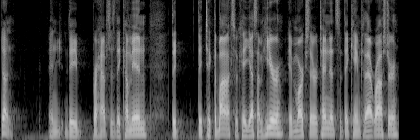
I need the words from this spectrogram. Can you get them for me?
Done. And they perhaps as they come in, they they tick the box. Okay, yes, I'm here. It marks their attendance that they came to that roster.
